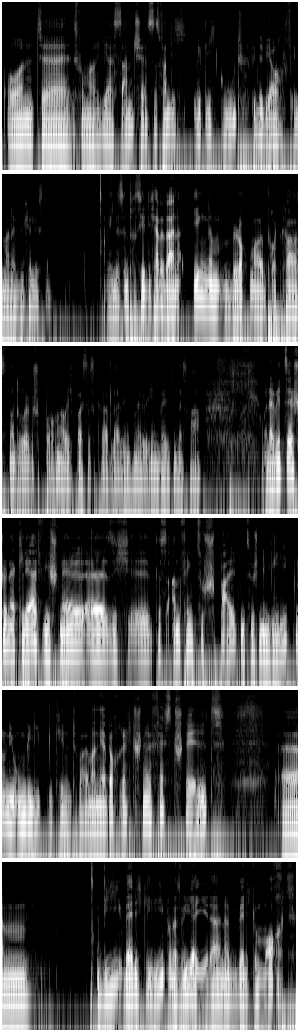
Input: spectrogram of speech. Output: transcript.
Und äh, ist von Maria Sanchez. Das fand ich wirklich gut. Findet ihr auch in meiner Bücherliste. Wen das interessiert, ich hatte da in irgendeinem Blog mal Podcast mal drüber gesprochen, aber ich weiß das gerade leider nicht mehr über ihn, welchen das war. Und da wird sehr schön erklärt, wie schnell äh, sich äh, das anfängt zu spalten zwischen dem geliebten und dem ungeliebten Kind, weil man ja doch recht schnell feststellt, ähm, wie werde ich geliebt, und das will ja jeder, ne? wie werde ich gemocht,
